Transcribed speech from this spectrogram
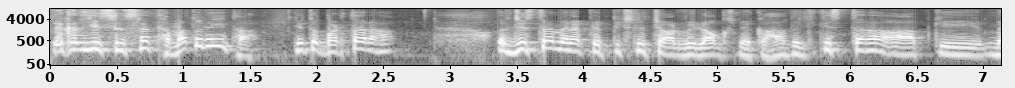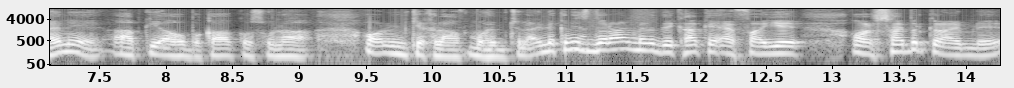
لیکن یہ سلسلہ تھما تو نہیں تھا، یہ تو بڑھتا رہا۔ جس طرح میں نے اپنے پچھلے چار ولاگس میں کہا کہ کس طرح آپ کی میں نے آپ کی آہو بقا کو سنا اور ان کے خلاف مہم چلائی، لیکن اس دوران میں نے دیکھا کہ ایف آئی اے اور سائبر کرائم نے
